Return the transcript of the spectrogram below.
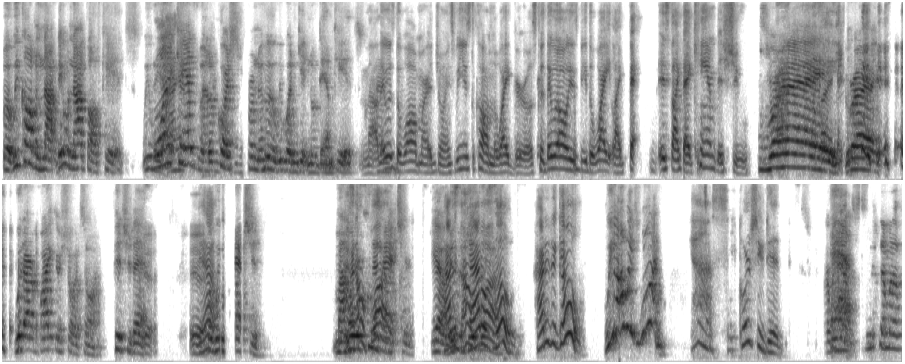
but we called them not. They were knockoff Keds. We Yeah, wanted Keds, but of course from the hood we wasn't getting no damn Keds. Nah, they was the Walmart joints. We used to call them the white girls because they would always be the white, like that. It's like that canvas shoe. Right, right. With our biker shorts on. Picture that. Yeah. Yeah. But we were action. My It whole crew fly. action. Yeah. How did the battle wild. go? How did it go? we always won. Yes, of course you did. Are we going to Yes. do some of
